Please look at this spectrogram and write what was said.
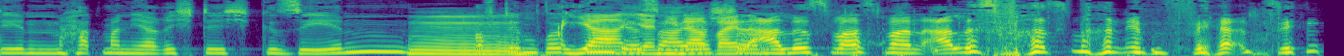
den hat man ja richtig gesehen Hm. auf dem Rücken. Ja, der sah Janina, ja weil schon, alles, was man, alles, was man im Fernsehen,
